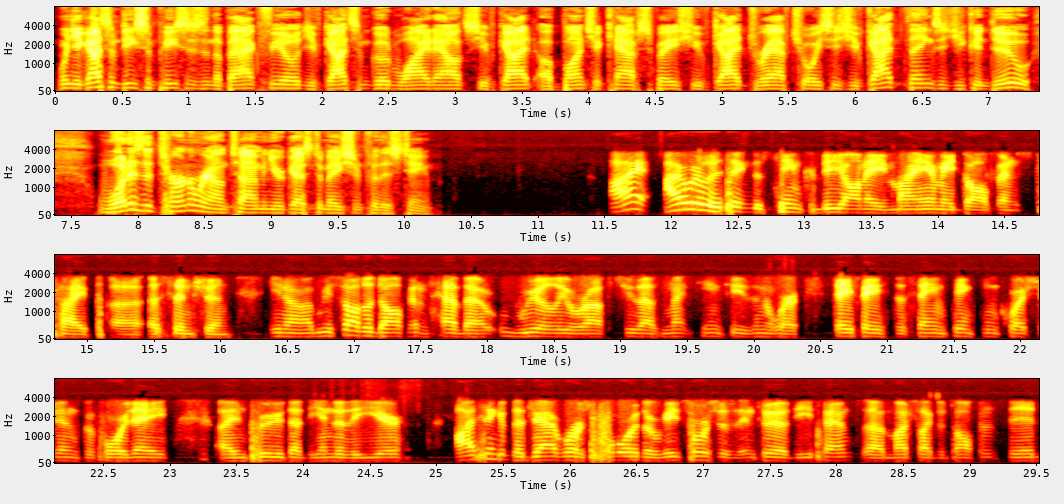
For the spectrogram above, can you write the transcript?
When you got some decent pieces in the backfield, you've got some good wideouts, you've got a bunch of cap space, you've got draft choices, you've got things that you can do. What is the turnaround time in your guesstimation for this team? I I really think this team could be on a Miami Dolphins type uh, ascension you know, we saw the Dolphins have that really rough 2019 season where they faced the same thinking questions before they uh, improved at the end of the year. I think if the Jaguars pour the resources into a defense, uh, much like the Dolphins did,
